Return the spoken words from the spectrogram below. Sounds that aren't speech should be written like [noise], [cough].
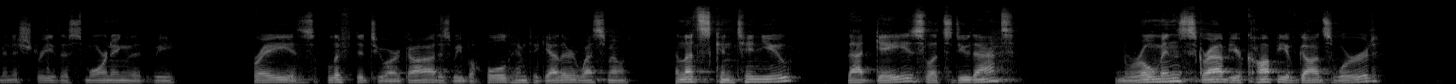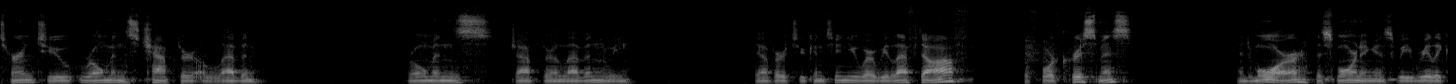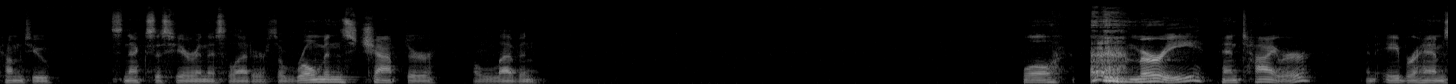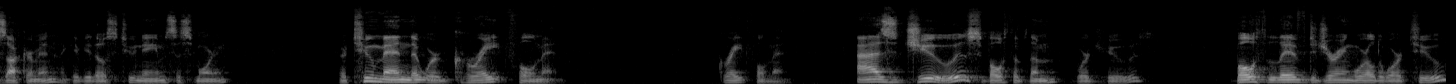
ministry this morning that we pray is lifted to our God as we behold Him together, Westmount. And let's continue that gaze. Let's do that. In Romans, grab your copy of God's Word. Turn to Romans chapter 11. Romans chapter 11. We endeavor to continue where we left off before Christmas and more this morning as we really come to this nexus here in this letter. So, Romans chapter 11. Well, [clears throat] Murray Pantirer and Abraham Zuckerman, I give you those two names this morning. They're two men that were grateful men. Grateful men. As Jews, both of them were Jews, both lived during World War II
